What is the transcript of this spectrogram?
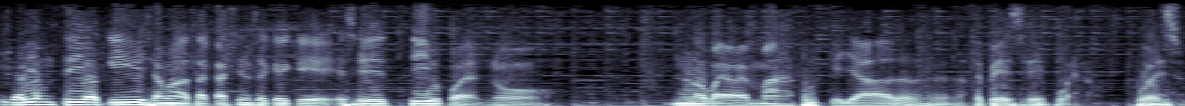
Y había un tío aquí, se llama Takashi, no sé qué, que ese tío, pues, no, no lo voy a ver más porque ya la CPS, bueno, pues eso.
